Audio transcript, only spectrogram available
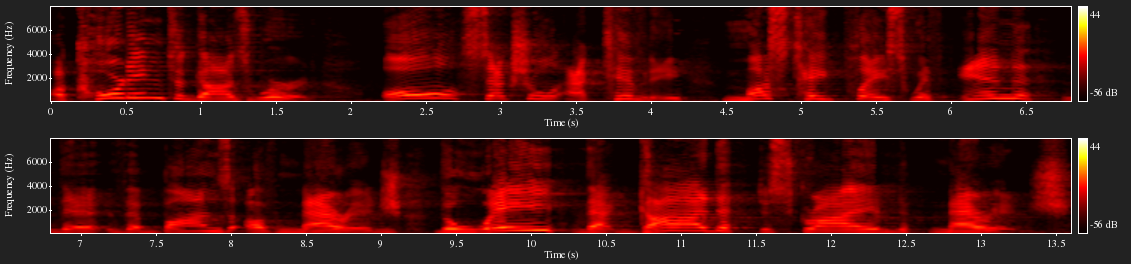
According to God's word, all sexual activity must take place within the, the bonds of marriage the way that God described marriage,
